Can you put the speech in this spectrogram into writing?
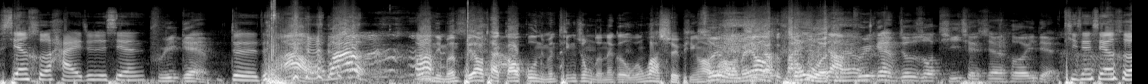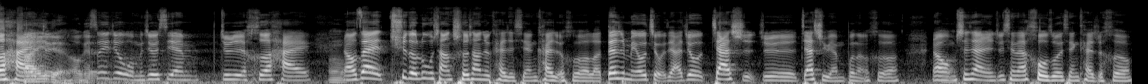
先喝嗨，就是先？Pre game，对对对，哇哦，哇哦，不是你们不要太高估你们听众的那个文化水平，好不好？所以我们要中文。下 pre game，就是说提前先喝一点。提前先喝嗨一点，OK 所以就我们就先就是喝嗨，嗯。然后在去的路上车上就开始先开始喝了，但是没有酒驾，就驾驶就是驾驶员不能喝，然后我们剩下人就先在后座先开始喝，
